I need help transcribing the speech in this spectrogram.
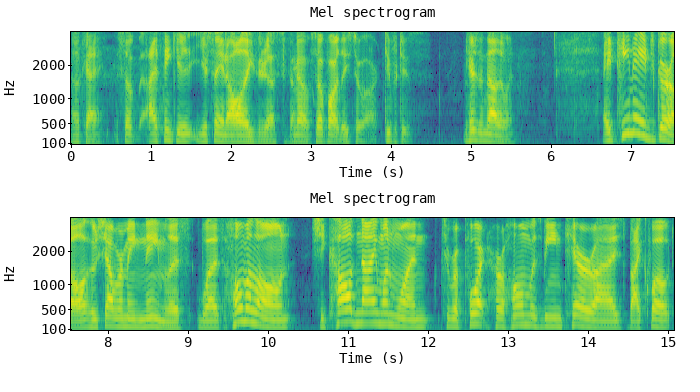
Okay, so I think you're you're saying all these are justified. No, so far these two are two for two. Here's another one. A teenage girl who shall remain nameless was home alone. She called 911 to report her home was being terrorized by, quote,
